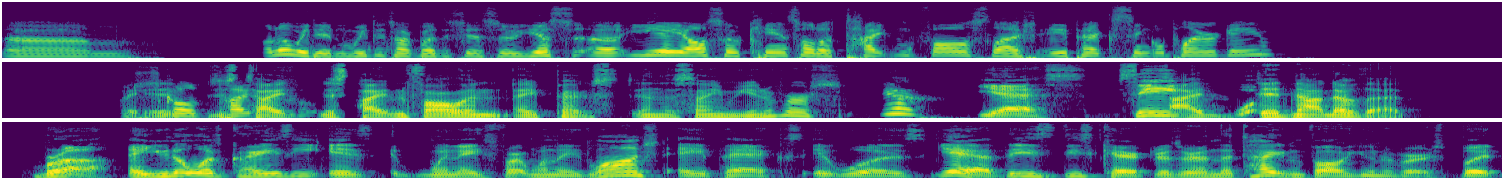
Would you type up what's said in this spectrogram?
Um, oh no, we didn't. We did talk about this yet. So yes, uh, EA also canceled a Titanfall slash Apex single player game. Which is It- called is, Titanfall. Titan, is Titanfall and Apex in the same universe? Yeah, Yes. See, I wh- did not know that. Bruh. And you know what's crazy is when they start, when they launched Apex, it was yeah these these characters are in the Titanfall universe, but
